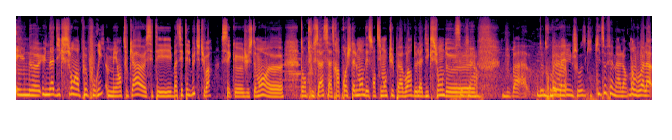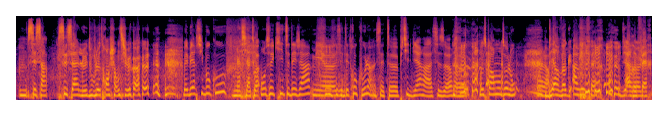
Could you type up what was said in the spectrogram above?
et une, une addiction un peu pourrie mais en tout cas euh, c'était bah c'était le but tu vois c'est que justement euh, dans tout ça ça se rapproche tellement des sentiments que tu peux avoir de l'addiction de clair. de- bah, De trouver belle une chose qui, qui te fait mal. hein. voilà c'est ça c'est ça le double tranchant tu vois Mais merci beaucoup. merci à toi On se quitte déjà, mais euh, c'était trop cool cette euh, petite bière à 16h au Square Montolon. Voilà. bien vogue À refaire. Bien à refaire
